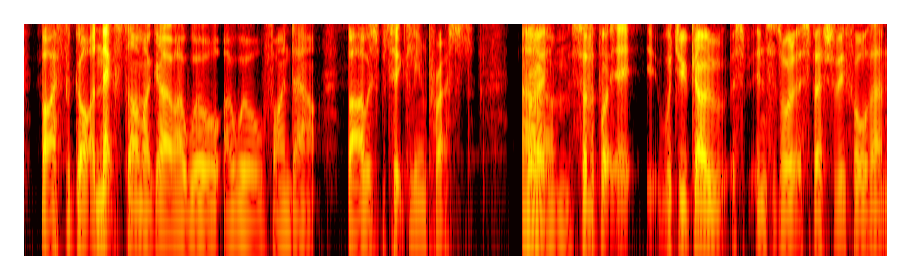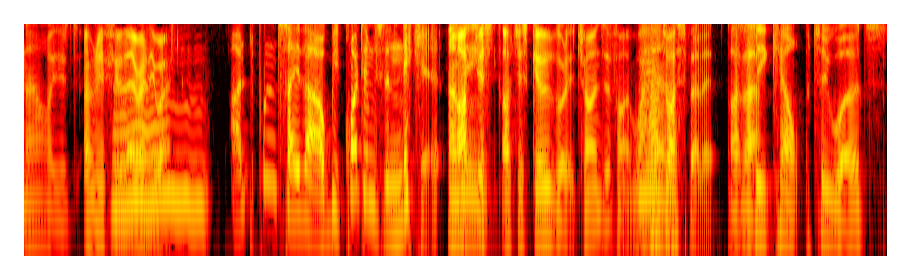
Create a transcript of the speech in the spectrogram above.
but I forgot. And next time I go, I will I will find out. But I was particularly impressed. Right. Um, so the eh, would you go into the toilet especially for that now, or you only if you're there anyway? um, I wouldn't say that. I'd be quite tempted to nick it. I I've mean, just I've just googled it trying to find. Well, how do I spell it like that? sea kelp, two words.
